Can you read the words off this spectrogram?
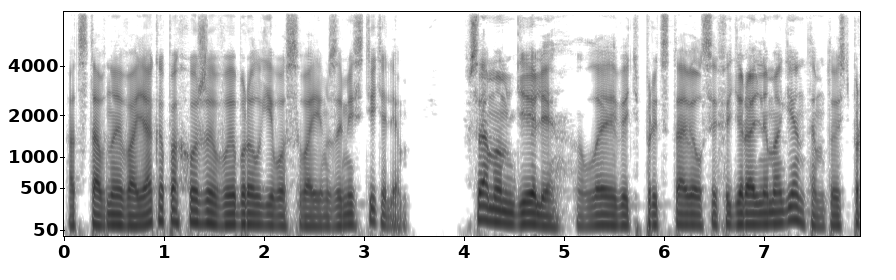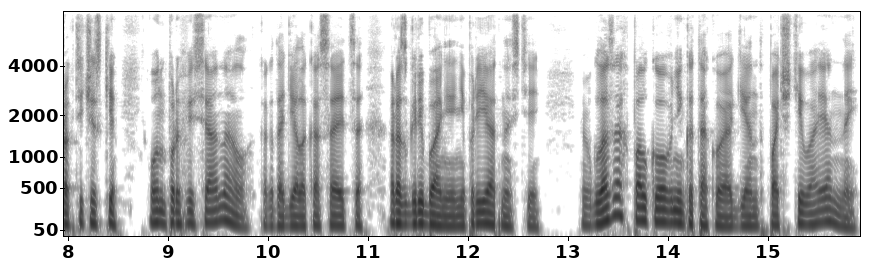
Отставной вояка, похоже, выбрал его своим заместителем. В самом деле, Лэй ведь представился федеральным агентом, то есть практически он профессионал, когда дело касается разгребания неприятностей. В глазах полковника такой агент почти военный.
